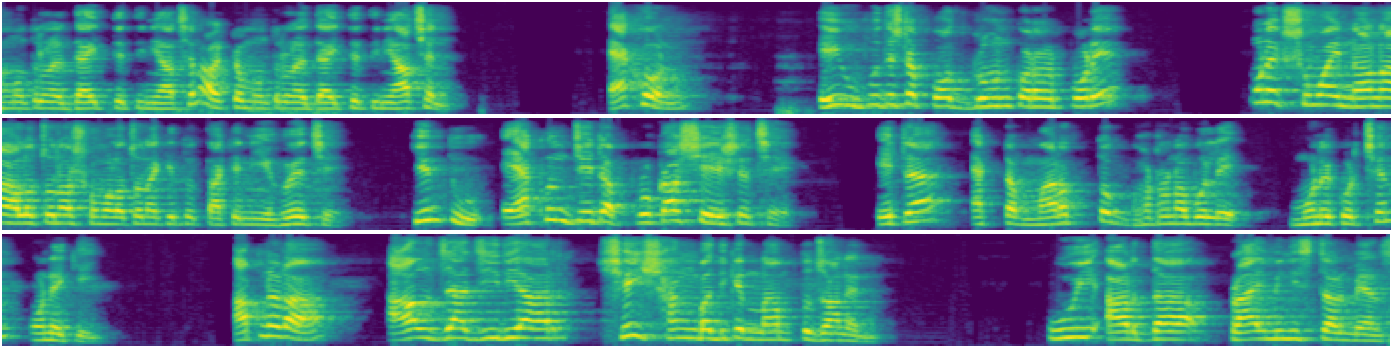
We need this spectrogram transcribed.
মন্ত্রণালয়ের দায়িত্বে তিনি আছেন। আরেকটা মন্ত্রণালয়ের দায়িত্বে তিনি আছেন। এখন, এই উপদেষ্টা পদ গ্রহণ করার পরে অনেক সময় নানা আলোচনা, সমালোচনা কিন্তু তাকে নিয়ে হয়েছে। কিন্তু এখন যেটা প্রকাশ্যে এসেছে, এটা একটা মারাত্মক ঘটনা বলে মনে করছেন অনেকেই। আপনারা আল জাজিরিয়ার সেই সাংবাদিকের নাম তো জানেন। We are the prime minister man's,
